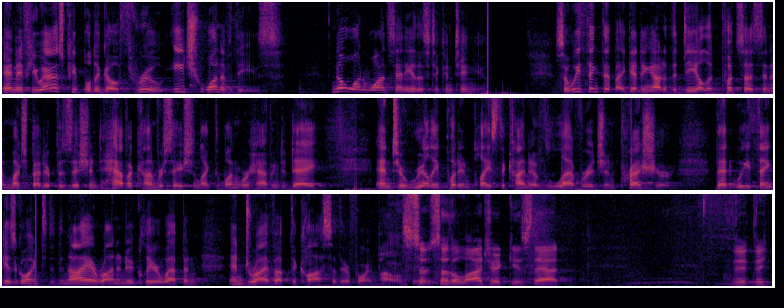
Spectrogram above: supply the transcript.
And if you ask people to go through each one of these, no one wants any of this to continue. So we think that by getting out of the deal, it puts us in a much better position to have a conversation like the one we're having today and to really put in place the kind of leverage and pressure that we think is going to deny Iran a nuclear weapon and drive up the costs of their foreign policy. So, so the logic is that the, the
